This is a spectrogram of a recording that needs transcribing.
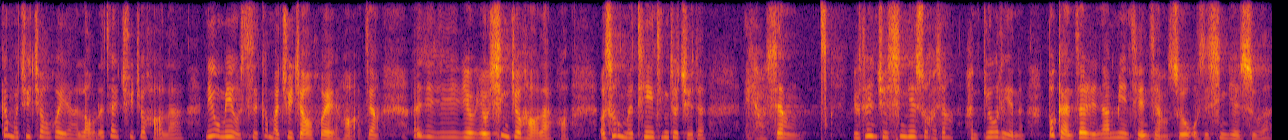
干嘛去教会啊？老了再去就好了。你又没有事，干嘛去教会？哈，这样，而且有有信就好了。哈，有时候我们听一听就觉得，哎，好像有的人觉得信耶稣好像很丢脸呢，不敢在人家面前讲说我是信耶稣了，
